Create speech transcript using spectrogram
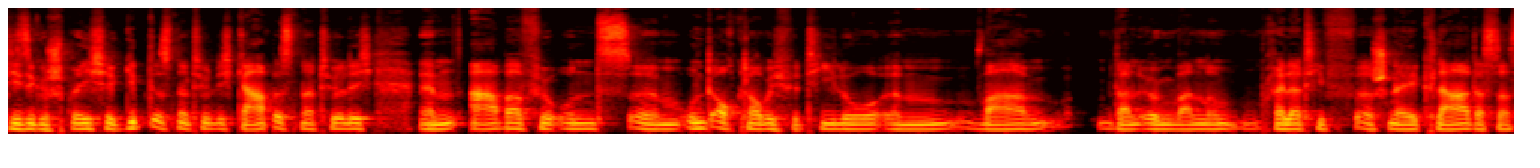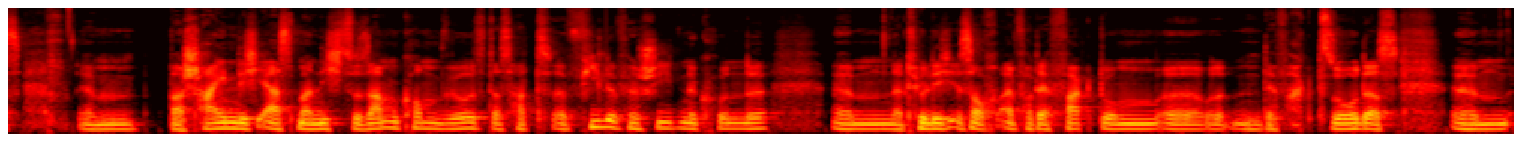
diese Gespräche gibt es natürlich, gab es natürlich, ähm, aber für uns ähm, und auch, glaube ich, für Thilo ähm, war dann irgendwann relativ äh, schnell klar, dass das ähm, wahrscheinlich erstmal nicht zusammenkommen wird. Das hat äh, viele verschiedene Gründe. Ähm, natürlich ist auch einfach der Faktum äh, oder der Fakt so, dass ähm,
